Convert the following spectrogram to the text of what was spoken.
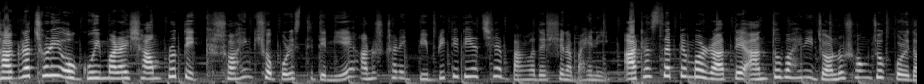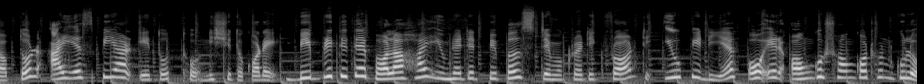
খাগড়াছড়ি ও গুইমারায় সাম্প্রতিক সহিংস পরিস্থিতি নিয়ে আনুষ্ঠানিক বিবৃতি দিয়েছে বাংলাদেশ সেনাবাহিনী। আঠাশ সেপ্টেম্বর রাতে আন্তঃবাহিনী জনসংযোগ পরিদপ্তর আইএসপিআর এ তথ্য নিশ্চিত করে। বিবৃতিতে বলা হয়, united people's democratic front, UPDF ও এর অঙ্গ সংগঠনগুলো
